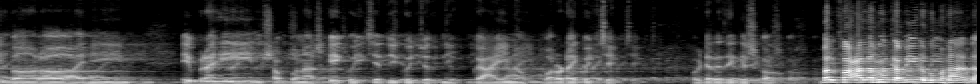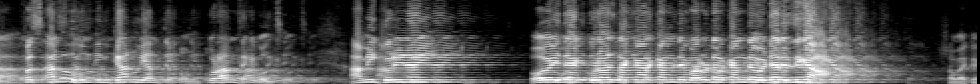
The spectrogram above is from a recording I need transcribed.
ইব্রাহিম? ইব্রাহিম, সর্বনাশ, কে কইছে তুই কইছত কই আইন বড়টাই কইছে ওইটারে জিজ্ঞেস করো। বল ফাআলাহু কাবীরুহুম হাদা, ফাসআলুহুম ইন কানু ইয়ান্তিকুন। কোরআন থেকে বলছে, আমি করি নাই। ওই দেখ, কুরালটা কার কান্দে, বড়টার কান্দে, ওইটারে জিগা। সবাইকে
